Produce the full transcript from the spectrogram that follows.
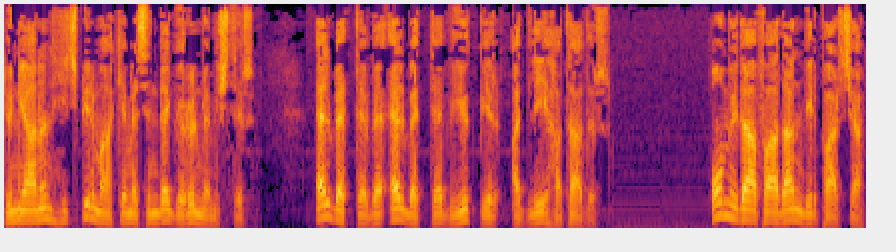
dünyanın hiçbir mahkemesinde görülmemiştir. Elbette ve elbette büyük bir adli hatadır. O müdafadan bir parça.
